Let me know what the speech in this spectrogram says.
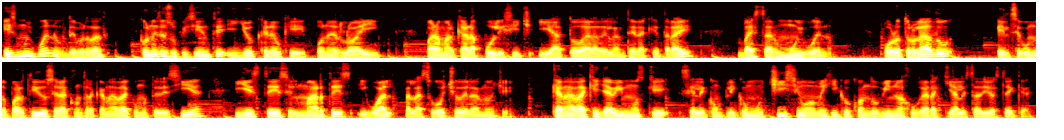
es muy bueno, de verdad. Con eso es suficiente y yo creo que ponerlo ahí para marcar a Pulisic y a toda la delantera que trae va a estar muy bueno. Por otro lado, el segundo partido será contra Canadá, como te decía, y este es el martes igual a las 8 de la noche. Canadá que ya vimos que se le complicó muchísimo a México cuando vino a jugar aquí al Estadio Azteca.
